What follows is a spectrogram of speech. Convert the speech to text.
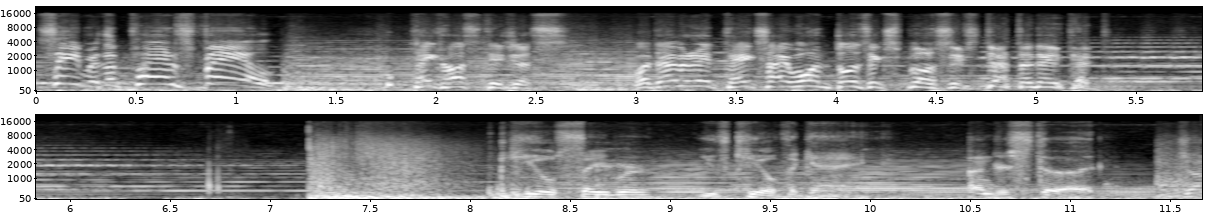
Saber, the plan's failed! Take hostages. Whatever it takes, I want those explosives detonated. Kill Saber, you've killed the gang. Understood. John,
